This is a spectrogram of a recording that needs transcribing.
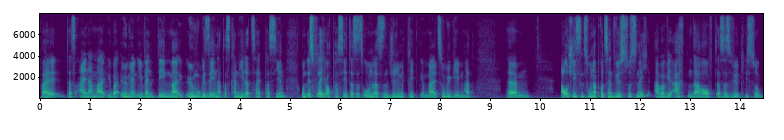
Weil dass einer mal über irgendein Event den mal irgendwo gesehen hat, das kann jederzeit passieren. Und ist vielleicht auch passiert, dass es ohne, dass es ein Jurymitglied mal zugegeben hat. Ähm, Ausschließen zu 100% wirst du es nicht, aber wir achten darauf, dass es wirklich so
